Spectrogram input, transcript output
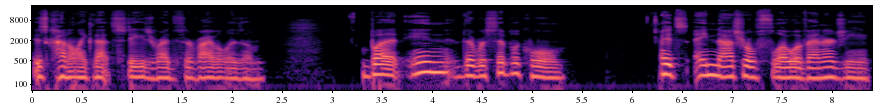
is kind of like that stage red survivalism. But in the reciprocal, it's a natural flow of energy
